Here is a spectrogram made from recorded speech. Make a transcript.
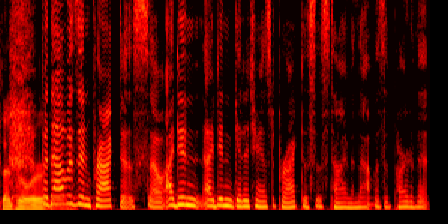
Central Oregon. but that was in practice, so I didn't. I didn't get a chance to practice this time, and that was a part of it.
